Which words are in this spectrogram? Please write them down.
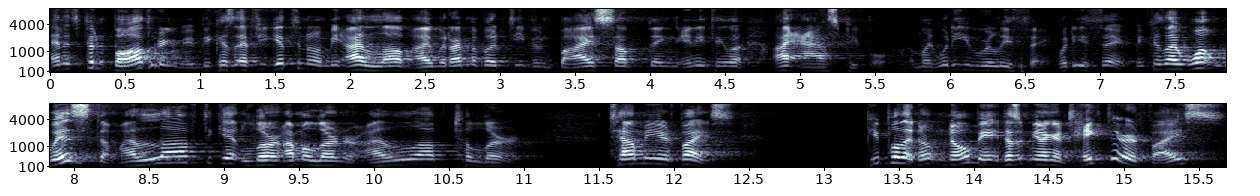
And it's been bothering me because if you get to know me, I love, I, when I'm about to even buy something, anything, I ask people. I'm like, what do you really think? What do you think? Because I want wisdom. I love to get learn. I'm a learner. I love to learn. Tell me your advice. People that don't know me, it doesn't mean I'm going to take their advice.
